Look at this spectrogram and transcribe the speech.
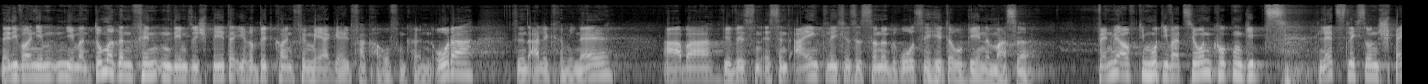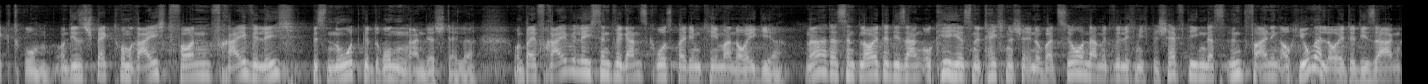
Ne, die wollen jemanden Dummeren finden, dem sie später ihre Bitcoin für mehr Geld verkaufen können. Oder sind alle kriminell, aber wir wissen, es sind eigentlich, es ist so eine große heterogene Masse. Wenn wir auf die Motivation gucken, gibt es letztlich so ein Spektrum. Und dieses Spektrum reicht von freiwillig bis notgedrungen an der Stelle. Und bei freiwillig sind wir ganz groß bei dem Thema Neugier. Ne? Das sind Leute, die sagen, okay, hier ist eine technische Innovation, damit will ich mich beschäftigen. Das sind vor allen Dingen auch junge Leute, die sagen,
